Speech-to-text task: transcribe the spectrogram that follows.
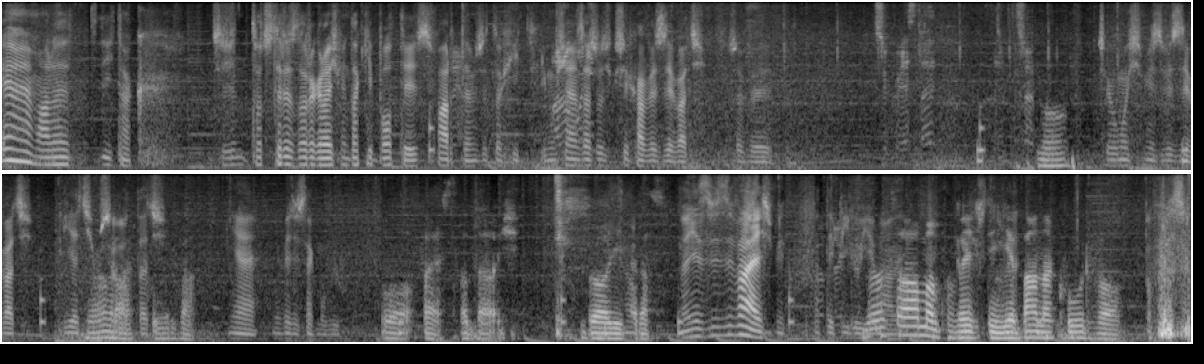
Wiem, ale i tak. W sensie To 4-0 graliśmy takie boty z fartem, że to hit. I musiałem zacząć Krzycha wyzywać, żeby... Krzyku jesteś? Jesteś potrzebny. No, Czego musisz mnie zwyzywać? I ja ci muszę dobra, oddać. kurwa. Nie, nie będziesz tak mówił. O, fest, oddałeś. Boli teraz. No nie zwyzywałeś mnie, kurwa, debilu No jebany. co mam powiedzieć, ty jebana kurwo. Po prostu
